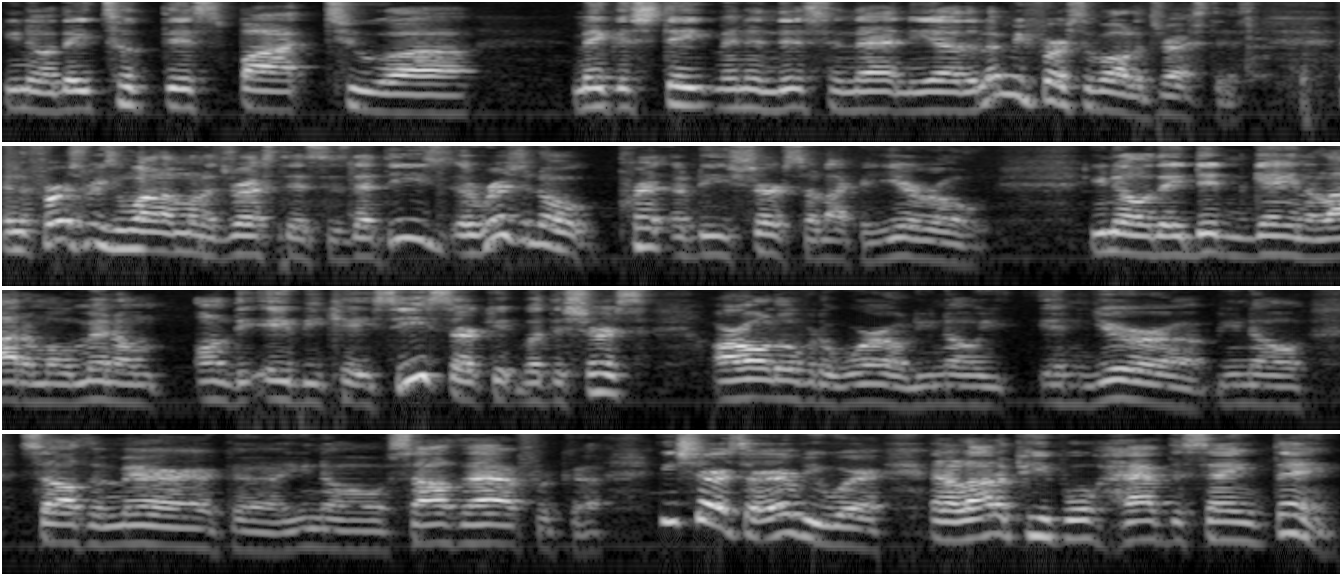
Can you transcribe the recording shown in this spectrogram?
You know, they took this spot to uh, make a statement and this and that and the other. Let me first of all address this. And the first reason why I'm going to address this is that these original print of these shirts are like a year old. You know, they didn't gain a lot of momentum on the ABKC circuit, but the shirts are all over the world, you know, in Europe, you know, South America, you know, South Africa. These shirts are everywhere, and a lot of people have the same thing.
